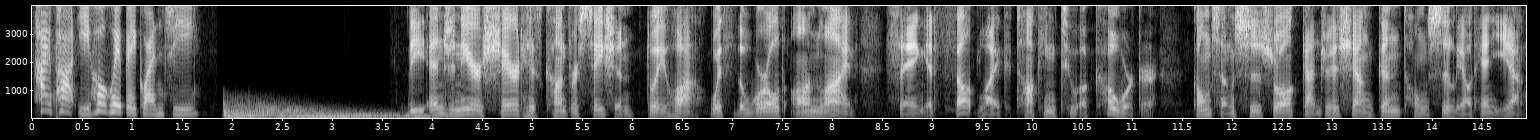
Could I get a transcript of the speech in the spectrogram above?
害怕以后会被关机. The engineer shared his conversation, 对话, with the world online, saying it felt like talking to a coworker. 工程师说，感觉像跟同事聊天一样。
